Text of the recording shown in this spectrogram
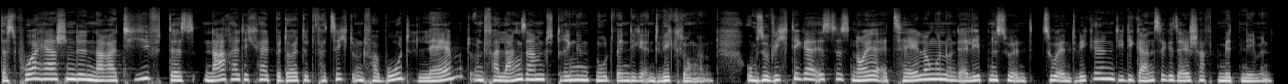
Das vorherrschende Narrativ des Nachhaltigkeit bedeutet Verzicht und Verbot lähmt und verlangsamt dringend notwendige Entwicklungen. Umso wichtiger ist es, neue Erzählungen und Erlebnisse zu entwickeln, die die ganze Gesellschaft mitnehmen.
